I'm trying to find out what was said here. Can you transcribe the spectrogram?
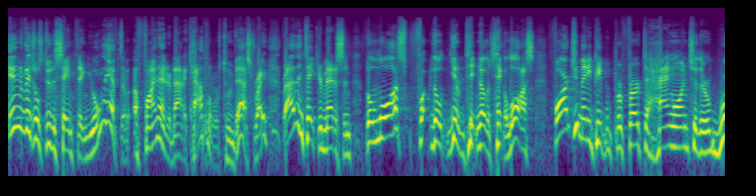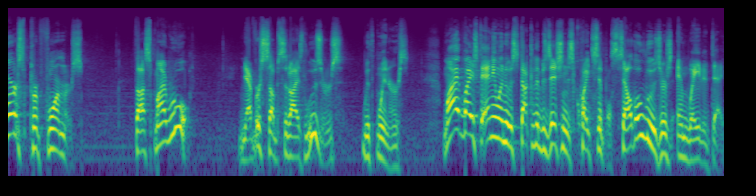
Individuals do the same thing. You only have to, a finite amount of capital to invest, right? Rather than take your medicine, the loss, the, you know, in other words, take a loss. Far too many people prefer to hang on to their worst performers. Thus, my rule: never subsidize losers with winners my advice to anyone who is stuck in the position is quite simple sell the losers and wait a day.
